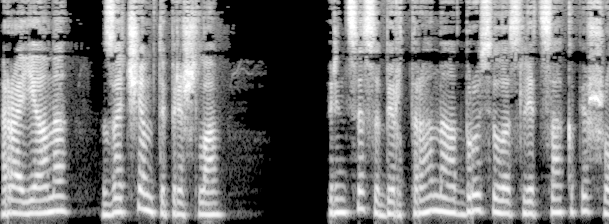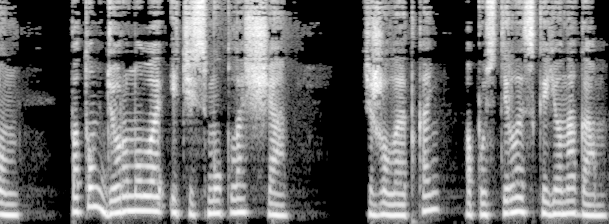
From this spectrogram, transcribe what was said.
«Раяна, зачем ты пришла?» Принцесса Бертрана отбросила с лица капюшон, потом дернула и тесьму плаща. Тяжелая ткань опустилась к ее ногам.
